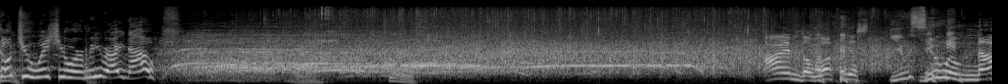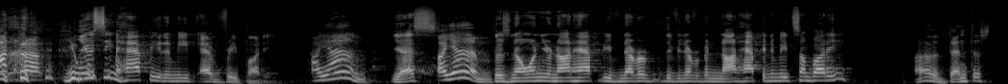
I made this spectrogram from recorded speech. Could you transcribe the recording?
Don't nice. you wish you were me right now? Cheers. I am the luckiest. You seem. you will not have. You, You will- seem happy to meet everybody. I am. Yes. I am. There's no one you're not happy. You've never. You've never been not happy to meet somebody. I'm the dentist.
